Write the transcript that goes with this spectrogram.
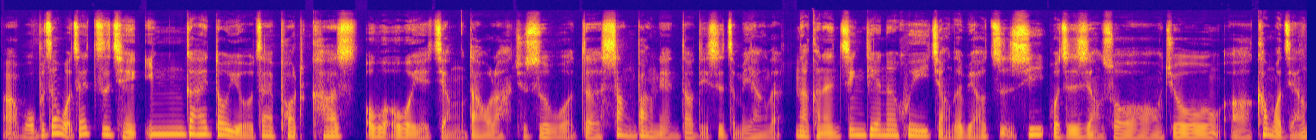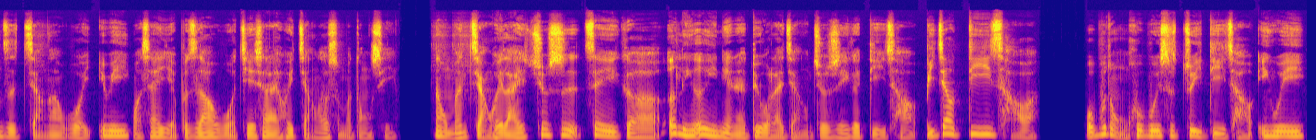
啊，我不知道我在之前应该都有在 podcast 偶尔偶尔也讲到了，就是我的上半年到底是怎么样的。那可能今天呢会讲的比较仔细，或者是讲说就呃看我怎样子讲啊。我因为我现在也不知道我接下来会讲到什么东西。那我们讲回来，就是这个二零二一年呢，对我来讲就是一个低潮，比较低潮啊。我不懂会不会是最低潮，因为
